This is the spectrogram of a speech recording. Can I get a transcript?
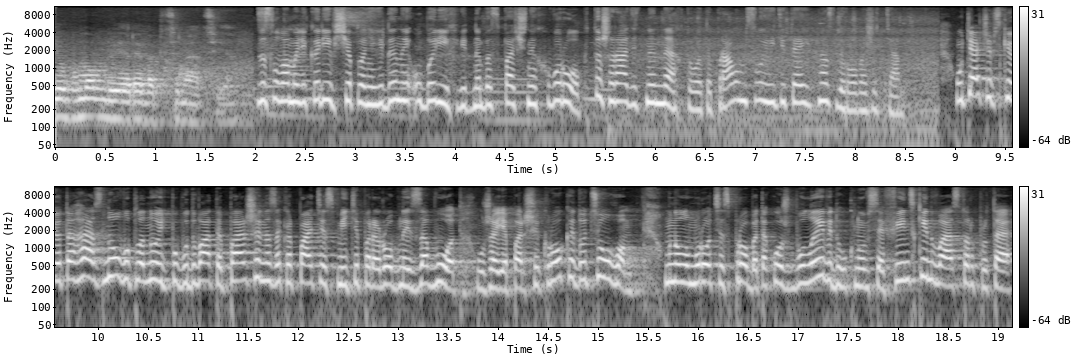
і обумовлює ревакцинація. За словами лікарів, щеплення єдиний оберіг від небезпечних хвороб, тож радять не нехтувати правом своїх дітей на здорове життя. У Тячівській ОТГ знову планують побудувати перший на Закарпатті сміттєпереробний завод. Уже є перші кроки до цього. У минулому році спроби також були. Відгукнувся фінський інвестор. Проте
